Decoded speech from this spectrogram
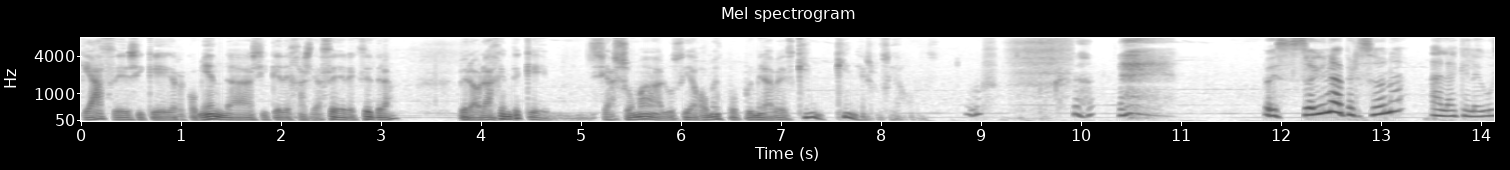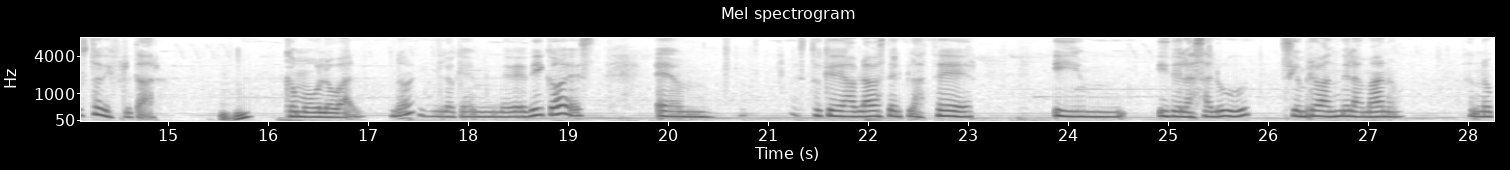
qué haces y qué recomiendas y qué dejas de hacer, etc. Pero habrá gente que se asoma a Lucía Gómez por primera vez. ¿Quién, quién es Lucía Gómez? pues soy una persona a la que le gusta disfrutar, como global, ¿no? Y lo que me dedico es em, esto que hablabas del placer, y, y de la salud siempre van de la mano. no,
